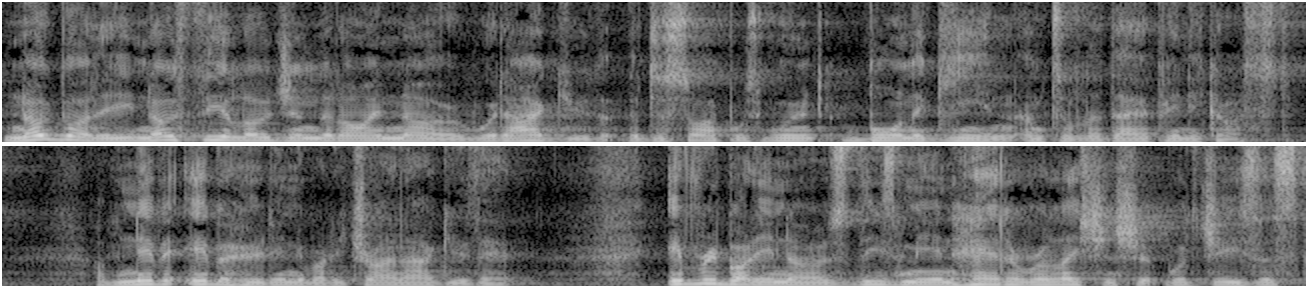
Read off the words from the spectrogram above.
Nobody, no theologian that I know, would argue that the disciples weren't born again until the day of Pentecost. I've never ever heard anybody try and argue that. Everybody knows these men had a relationship with Jesus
